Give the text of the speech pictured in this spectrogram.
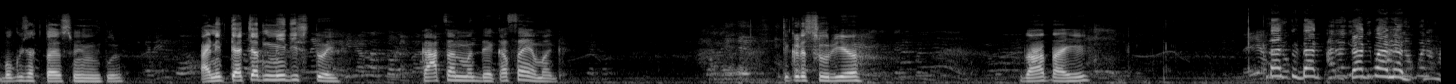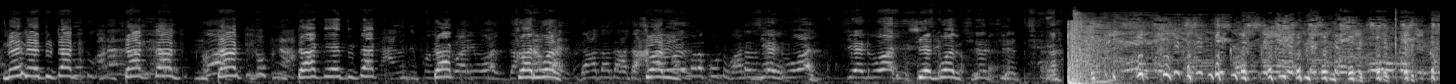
बघू शकता स्विमिंग पूल आणि त्याच्यात मी दिसतोय. काचांमध्ये. कसा आहे मग? तिकडे सूर्य जात आहे. टाक तू टाक टाक पाण्यात. नाही नाही तू टाक. टाक टाक टाक. टाक ये तू टाक. टाक. सॉरी बोल सॉरी शेट बोल ही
